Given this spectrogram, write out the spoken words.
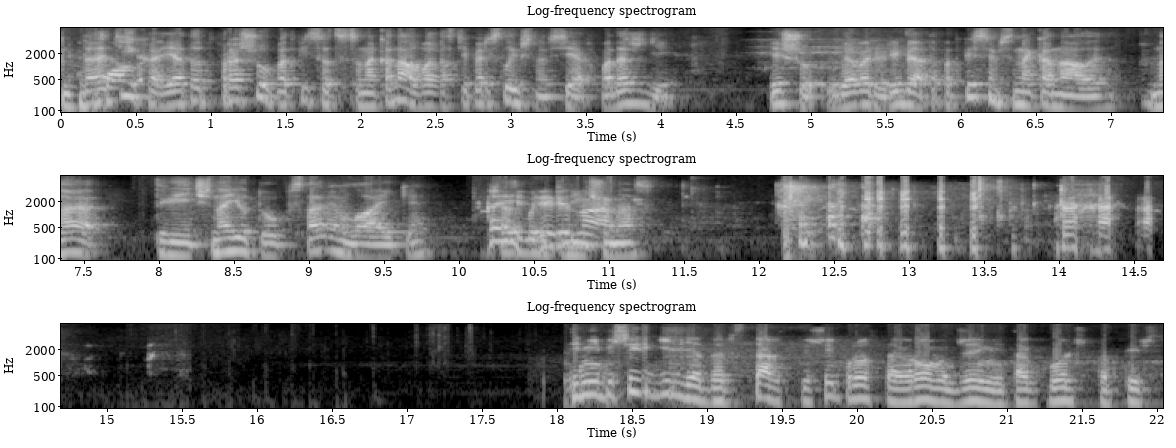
Да тихо, я тут прошу подписываться на канал, вас теперь слышно всех, подожди. Пишу, говорю, ребята, подписываемся на каналы, на Twitch, на YouTube, ставим лайки. Сейчас Иди будет Twitch у нас. Ты не пиши гильдия Stars, пиши просто Рома Джейми, так больше подпишется.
